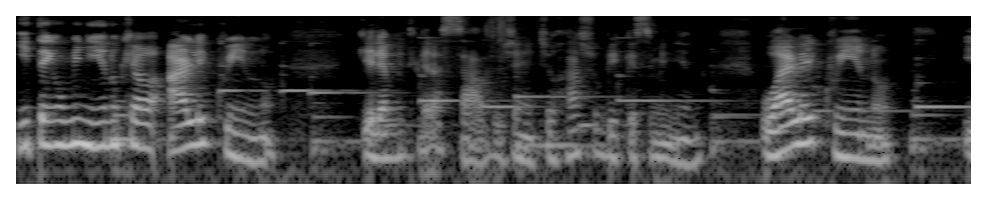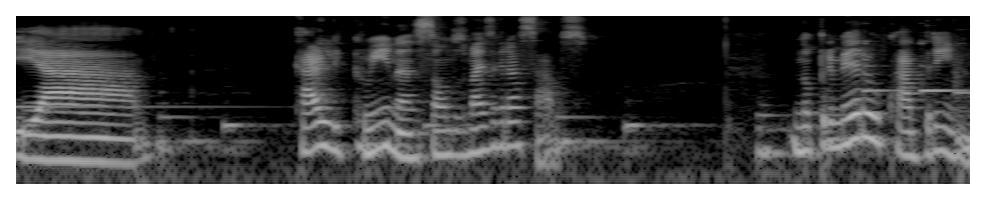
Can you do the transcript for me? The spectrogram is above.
E tem um menino que é o Arlequino, que ele é muito engraçado, gente. Eu racho o bico esse menino. O Arlequino e a Carly Quinn são dos mais engraçados. No primeiro quadrinho,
